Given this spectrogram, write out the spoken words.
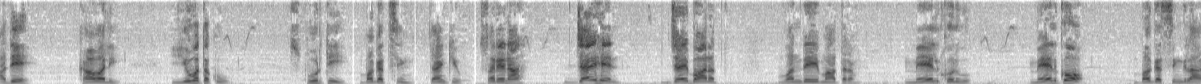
అదే. కావాలి. యువతకు స్ఫూర్తి. Bhagat Singh thank you. సరేనా? జై హింద్. జై భారత్. వందే మాతరం. మేల్కొలుగు. మేల్కో. భగత్ సింగ్ లా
